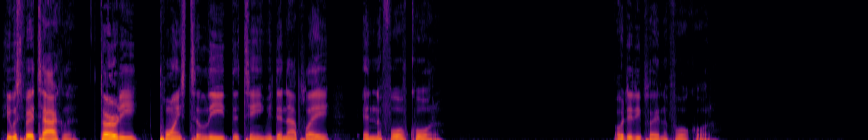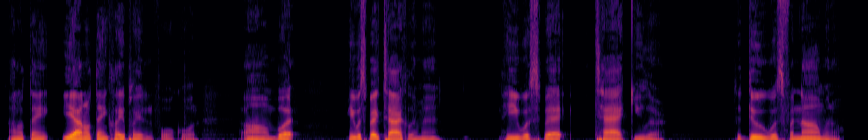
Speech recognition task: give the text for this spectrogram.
he was spectacular. 30 points to lead the team. He did not play in the fourth quarter. Or did he play in the fourth quarter? I don't think. Yeah, I don't think Klay played in the fourth quarter. Um, but he was spectacular, man. He was spectacular. The dude was phenomenal.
